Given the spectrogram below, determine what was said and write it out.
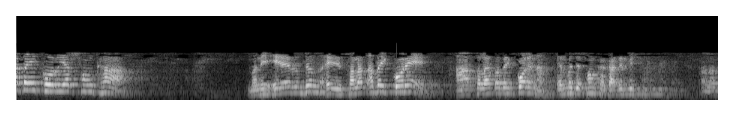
আদায় করিয়ার সংখ্যা। মানে এর জন্য এই সালাদ আদায় করে, আর সালাত আদায় করে না। এর মধ্যে সংখ্যা কাদের বেশি? সালাদ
